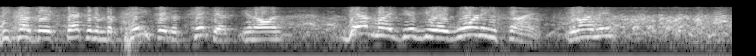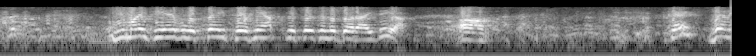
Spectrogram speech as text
because they expected him to pay for the ticket, you know, and that might give you a warning sign. You know what I mean? You might be able to say, perhaps this isn't a good idea. Uh, Okay? Then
